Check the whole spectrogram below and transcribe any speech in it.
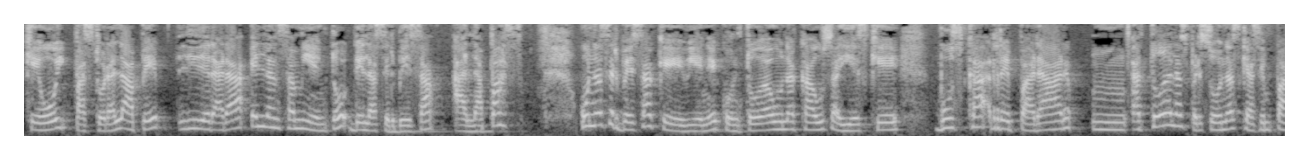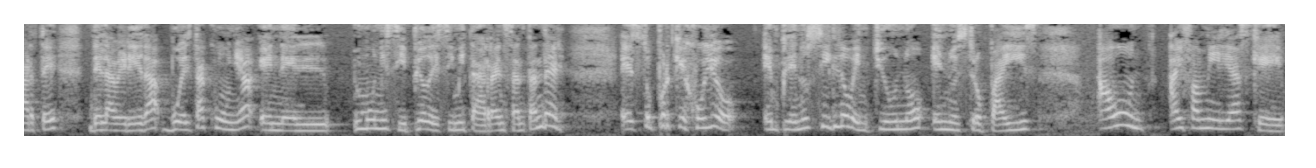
que hoy Pastor Alape liderará el lanzamiento de la cerveza a la paz. Una cerveza que viene con toda una causa y es que busca reparar mm, a todas las personas que hacen parte de la vereda Vuelta Cuña en el municipio de Cimitarra en Santander. Esto porque, Julio, en pleno siglo XXI en nuestro país aún hay familias que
